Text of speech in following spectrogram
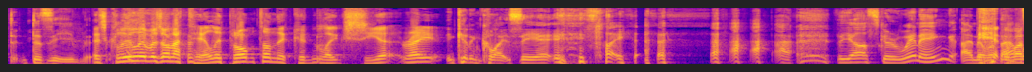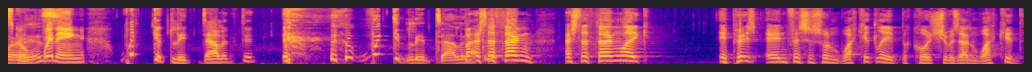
D- Dazeem. It's clearly was on a teleprompter and they couldn't like see it right. He couldn't quite see it. It's like the Oscar winning. I know what the that word Oscar is. winning, wickedly talented. wickedly talented. But it's the thing. It's the thing. Like he puts emphasis on wickedly because she was in Wicked,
